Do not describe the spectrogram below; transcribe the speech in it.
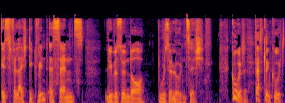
ist vielleicht die Quintessenz, liebe Sünder, Buße lohnt sich. Gut, das klingt gut.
